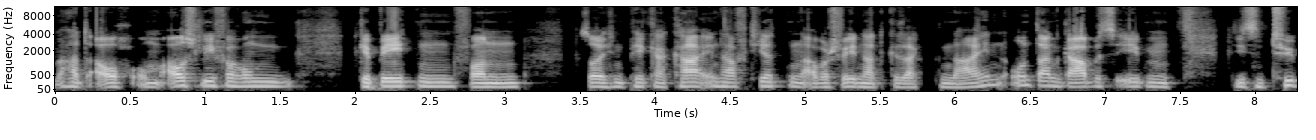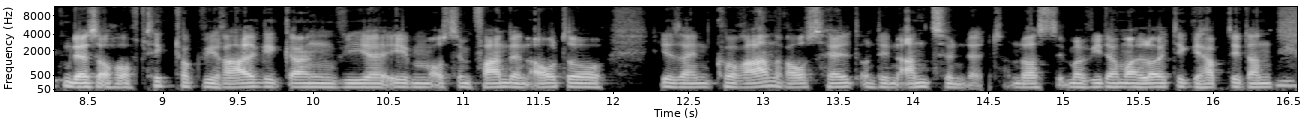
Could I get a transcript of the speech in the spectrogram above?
hat auch um Auslieferungen gebeten von solchen PKK-Inhaftierten, aber Schweden hat gesagt nein. Und dann gab es eben diesen Typen, der ist auch auf TikTok viral gegangen, wie er eben aus dem fahrenden Auto hier seinen Koran raushält und den anzündet. Und du hast immer wieder mal Leute gehabt, die dann mhm.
